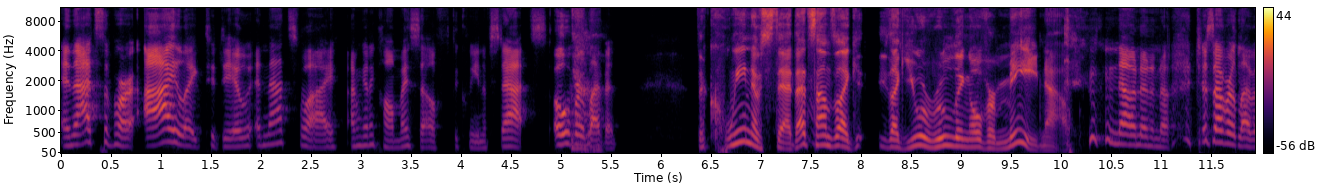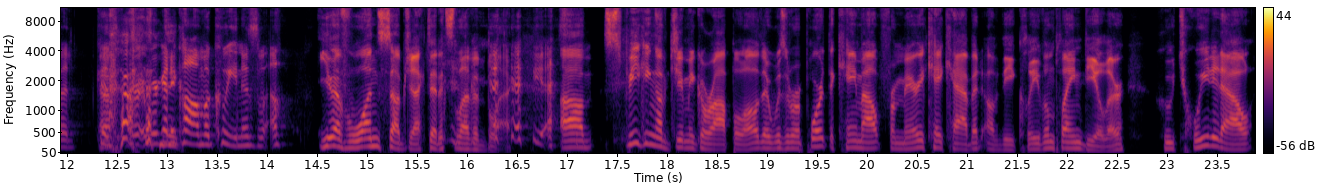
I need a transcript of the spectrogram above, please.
And that's the part I like to do. And that's why I'm going to call myself the queen of stats over Levin. The queen of stat. That sounds like like you were ruling over me now. no, no, no, no. Just over Levin because we're, we're going to call him a queen as well. You have one subject and it's Levin Black. yes. Um, speaking of Jimmy Garoppolo, there was a report that came out from Mary Kay Cabot of the Cleveland Plain Dealer, who tweeted out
